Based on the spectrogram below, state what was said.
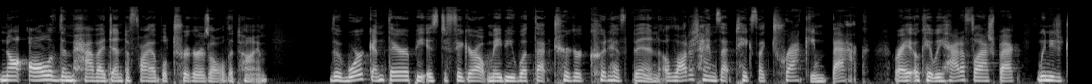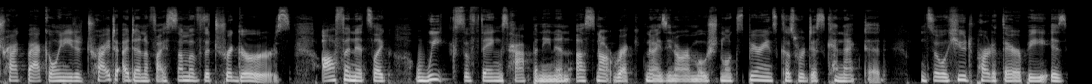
Not all of them have identifiable triggers all the time the work and therapy is to figure out maybe what that trigger could have been. A lot of times that takes like tracking back, right? Okay, we had a flashback. We need to track back and we need to try to identify some of the triggers. Often it's like weeks of things happening and us not recognizing our emotional experience because we're disconnected. And so a huge part of therapy is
